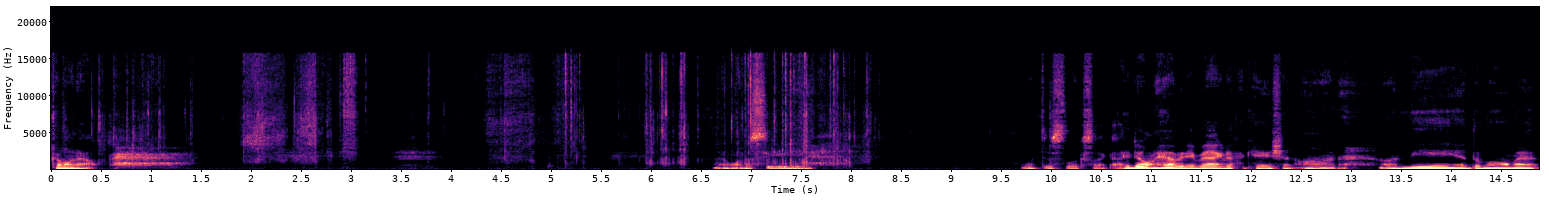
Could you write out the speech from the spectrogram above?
come on out. I want to see what this looks like. I don't have any magnification on on me at the moment.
